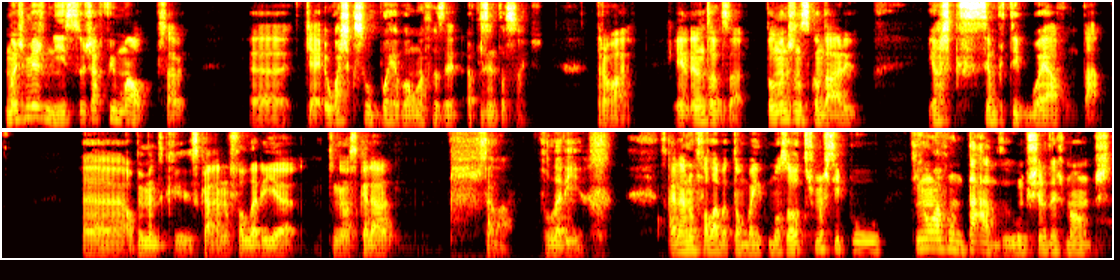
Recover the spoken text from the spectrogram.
mas mesmo nisso eu já fui mal, percebem? Uh, que é, eu acho que sou bué bom a fazer apresentações, trabalho. Eu, eu não estou a gozar. Pelo menos no secundário, eu acho que sempre tive bué à vontade. Uh, obviamente que se calhar não falaria, tinha se calhar, sei lá, falaria. se calhar não falava tão bem como os outros, mas tipo, tinham à vontade o mexer das mãos.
